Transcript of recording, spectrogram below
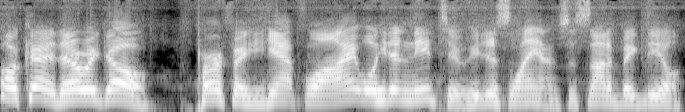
Okay, there we go. Perfect. He can't fly. Well, he didn't need to. He just lands. It's not a big deal.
